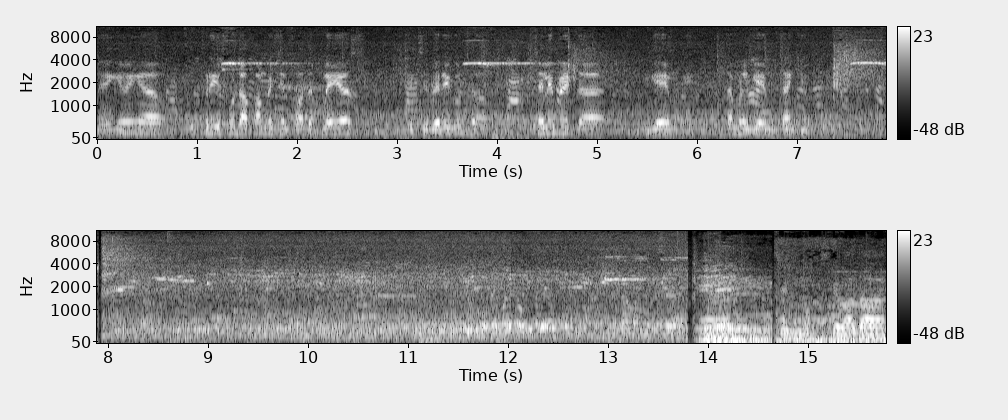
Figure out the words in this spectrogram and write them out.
They are giving a free food accommodation for the players. It's very good. Uh, celebrate the game, Tamil game. Thank you. Sardar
